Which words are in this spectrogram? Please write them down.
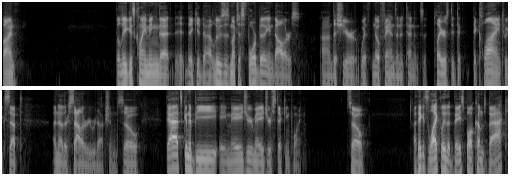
fine. The league is claiming that they could uh, lose as much as four billion dollars uh, this year with no fans in attendance players de- decline to accept another salary reduction. So that's going to be a major, major sticking point. So I think it's likely that baseball comes back.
